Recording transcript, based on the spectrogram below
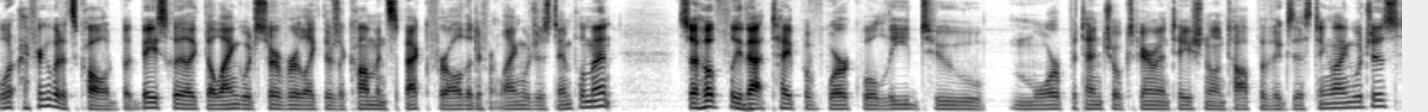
what I forget what it's called, but basically like the language server like there's a common spec for all the different languages to implement. So hopefully mm. that type of work will lead to more potential experimentation on top of existing languages.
